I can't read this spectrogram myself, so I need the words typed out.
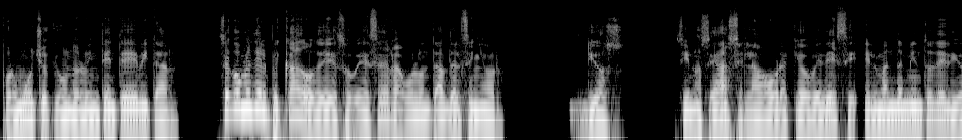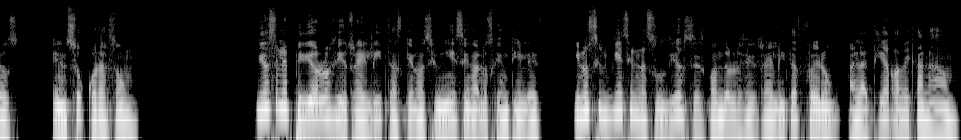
Por mucho que uno lo intente evitar, se comete el pecado de desobedecer la voluntad del Señor. Dios, si no se hace la obra que obedece el mandamiento de Dios en su corazón. Dios le pidió a los israelitas que no se uniesen a los gentiles y no sirviesen a sus dioses cuando los israelitas fueron a la tierra de Canaán.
